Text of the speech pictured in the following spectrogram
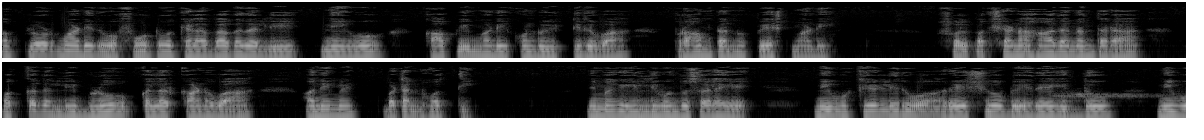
ಅಪ್ಲೋಡ್ ಮಾಡಿರುವ ಫೋಟೋ ಕೆಳಭಾಗದಲ್ಲಿ ನೀವು ಕಾಪಿ ಮಾಡಿಕೊಂಡು ಇಟ್ಟಿರುವ ಪ್ರಾಂಪ್ಟನ್ನು ಪೇಸ್ಟ್ ಮಾಡಿ ಸ್ವಲ್ಪ ಕ್ಷಣ ಆದ ನಂತರ ಪಕ್ಕದಲ್ಲಿ ಬ್ಲೂ ಕಲರ್ ಕಾಣುವ ಅನಿಮೇಟ್ ಬಟನ್ ಒತ್ತಿ ನಿಮಗೆ ಇಲ್ಲಿ ಒಂದು ಸಲಹೆ ನೀವು ಕೇಳಿರುವ ರೇಷಿಯೋ ಬೇರೆ ಇದ್ದು ನೀವು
